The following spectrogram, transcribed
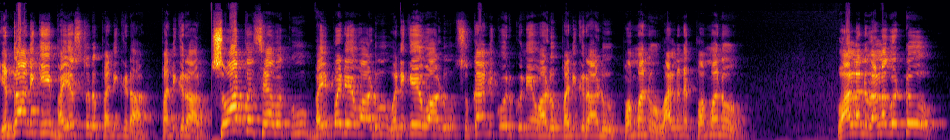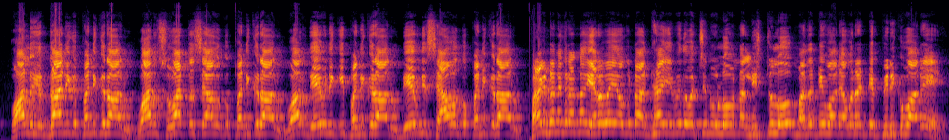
యుద్ధానికి భయస్థుడు పనికిరాడు పనికిరాడు. స్వార్థ సేవకు భయపడేవాడు వణికేవాడు సుఖాన్ని కోరుకునేవాడు పనికిరాడు. పొమ్మను వాళ్ళని పొమ్మను. వాళ్ళని వెళ్ళగొట్టు. వాళ్ళు యుద్ధానికి పనికిరారు. వారు సువార్త సేవకు పనికిరారు. వారు దేవునికి పనికిరారు. దేవుని సేవకు పనికిరారు. ప్రకటన గ్రంథం ఇరవై ఒకటో అధ్యాయం ఎనిమిది వచ్చినలో ఉన్న లిస్టులో మొదటి వారు ఎవరంటే పిరికివారే.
